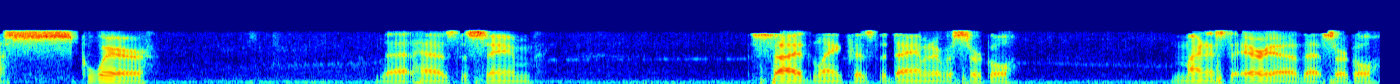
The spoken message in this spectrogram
a square that has the same side length as the diameter of a circle minus the area of that circle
